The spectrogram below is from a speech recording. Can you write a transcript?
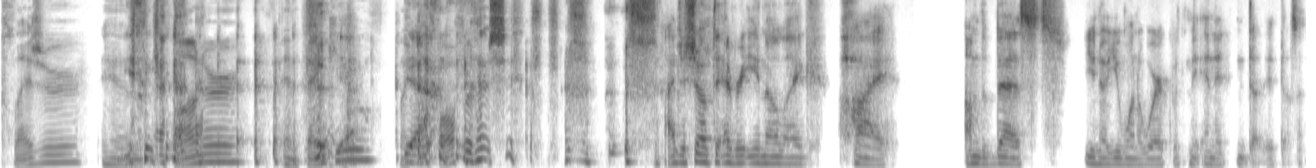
pleasure and honor and thank Yeah. you. Like Yeah. they fall for that shit. I just show up to every email like, "Hi, I'm the best. You know, you want to work with me," and it it doesn't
